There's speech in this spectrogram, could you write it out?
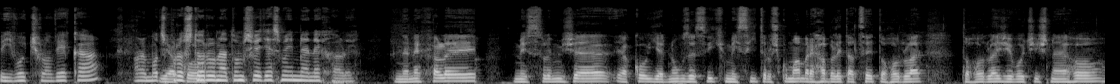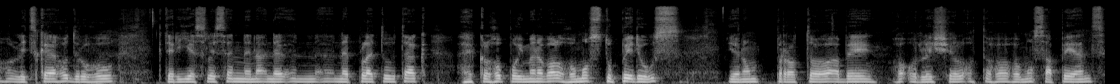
vývoj člověka, ale moc jako... prostoru na tom světě jsme jim nenechali. Nenechali, myslím, že jako jednou ze svých misí trošku mám rehabilitaci tohodle, tohodle živočišného lidského druhu, který, jestli se ne, ne, nepletu, tak Hekl ho pojmenoval Homo stupidus, jenom proto, aby ho odlišil od toho Homo sapiens,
